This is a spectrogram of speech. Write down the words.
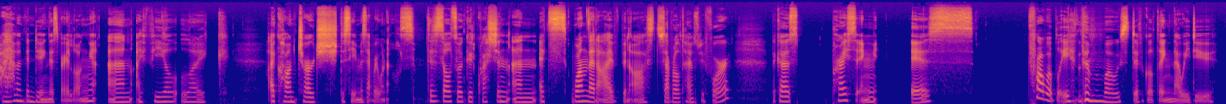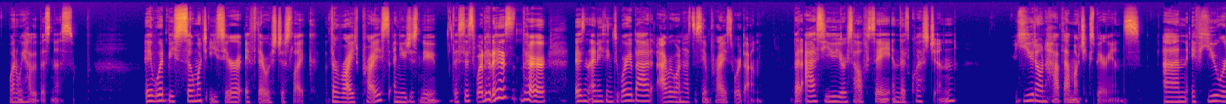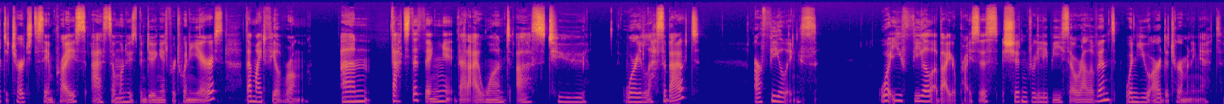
I haven't been doing this very long and I feel like I can't charge the same as everyone else? This is also a good question, and it's one that I've been asked several times before because pricing is probably the most difficult thing that we do when we have a business. It would be so much easier if there was just like the right price and you just knew this is what it is. There isn't anything to worry about. Everyone has the same price. We're done. But as you yourself say in this question, you don't have that much experience. And if you were to charge the same price as someone who's been doing it for 20 years, that might feel wrong. And that's the thing that I want us to worry less about our feelings. What you feel about your prices shouldn't really be so relevant when you are determining it.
